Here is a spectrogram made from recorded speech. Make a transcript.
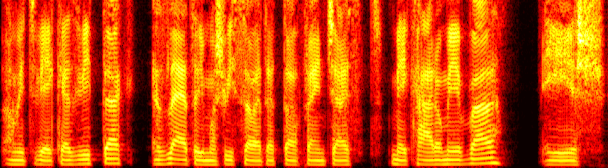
amit véghez vittek, ez lehet, hogy most visszavetette a franchise-t még három évvel, és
